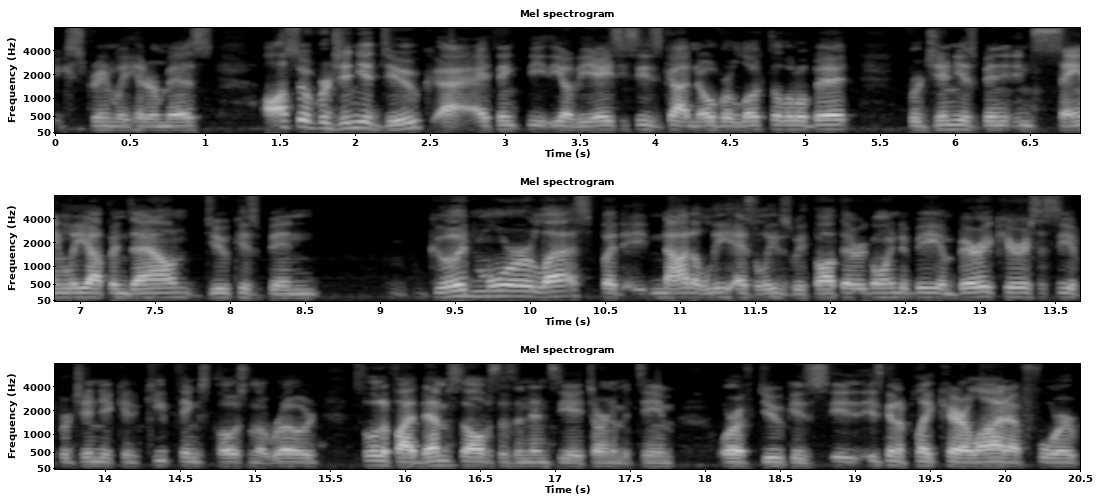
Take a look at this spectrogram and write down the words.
extremely hit or miss. Also, Virginia Duke. I, I think the you know the ACC has gotten overlooked a little bit. Virginia's been insanely up and down. Duke has been good more or less, but not elite as elite as we thought they were going to be. I'm very curious to see if Virginia can keep things close on the road, solidify themselves as an NCAA tournament team, or if Duke is is, going to play Carolina for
